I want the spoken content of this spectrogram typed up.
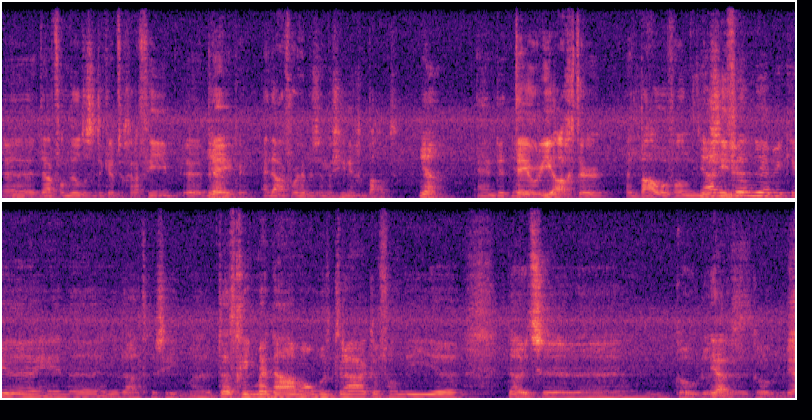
Eh, daarvan wilden ze de cryptografie eh, breken en daarvoor hebben ze een machine gebouwd. Ja. En de Ja. theorie achter het bouwen van die ja, machine. die film die heb ik eh, in, eh, inderdaad gezien. Maar dat ging met name om het kraken van die eh, Duitse code, Juist, codes.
